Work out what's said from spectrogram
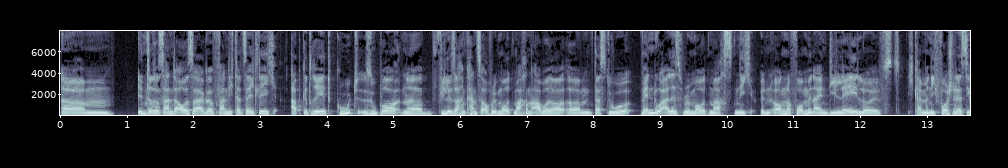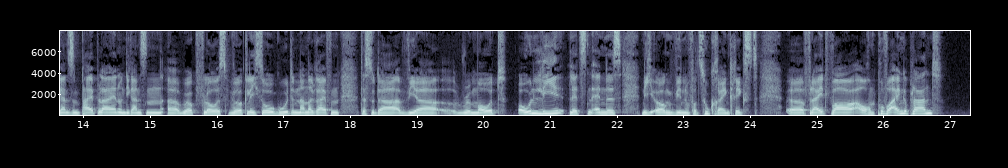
Ähm, Interessante Aussage fand ich tatsächlich abgedreht, gut, super. Ne? Viele Sachen kannst du auch remote machen, aber ähm, dass du, wenn du alles remote machst, nicht in irgendeiner Form in einen Delay läufst. Ich kann mir nicht vorstellen, dass die ganzen Pipeline und die ganzen äh, Workflows wirklich so gut ineinander greifen, dass du da via Remote only letzten Endes nicht irgendwie einen Verzug reinkriegst. Äh, vielleicht war auch ein Puffer eingeplant,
